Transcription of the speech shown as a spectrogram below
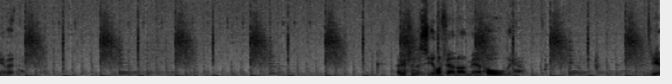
Damn it. I gotta turn the ceiling fan on, man. Holy. Yeah,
